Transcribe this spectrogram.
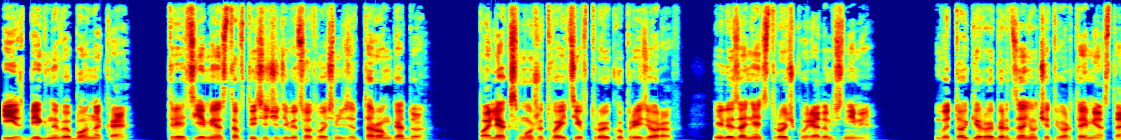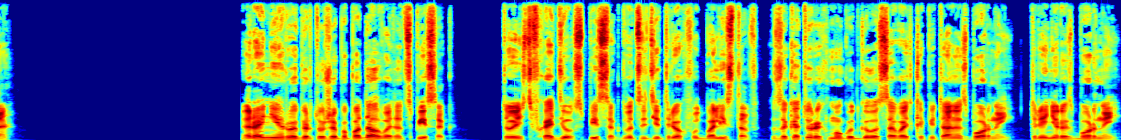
и из Бигневы Бонака третье место в 1982 году. Поляк сможет войти в тройку призеров или занять строчку рядом с ними. В итоге Роберт занял четвертое место. Ранее Роберт уже попадал в этот список, то есть входил в список 23 футболистов, за которых могут голосовать капитаны сборной, тренеры сборной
